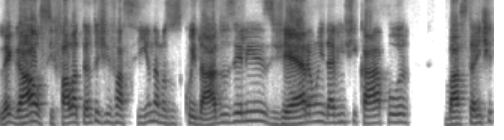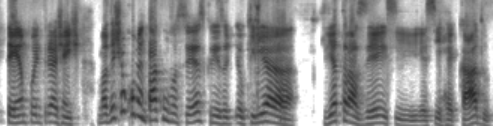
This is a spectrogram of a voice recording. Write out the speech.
legal, se fala tanto de vacina, mas os cuidados eles geram e devem ficar por bastante tempo entre a gente. Mas deixa eu comentar com vocês, Cris, eu, eu queria, queria trazer esse, esse recado,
